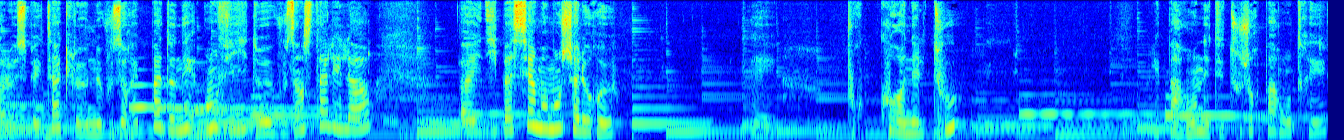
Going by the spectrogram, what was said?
Ah, Le spectacle ne vous aurait pas donné envie de vous installer là ah, et d'y passer un moment chaleureux. Et pour couronner le tout, parents n'étaient toujours pas rentrés.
